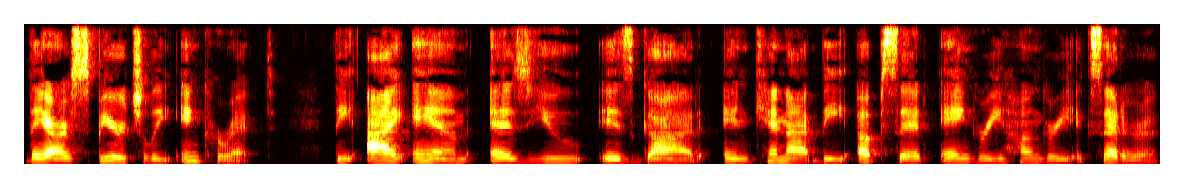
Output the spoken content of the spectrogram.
they are spiritually incorrect. The I am as you is God and cannot be upset, angry, hungry, etc.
